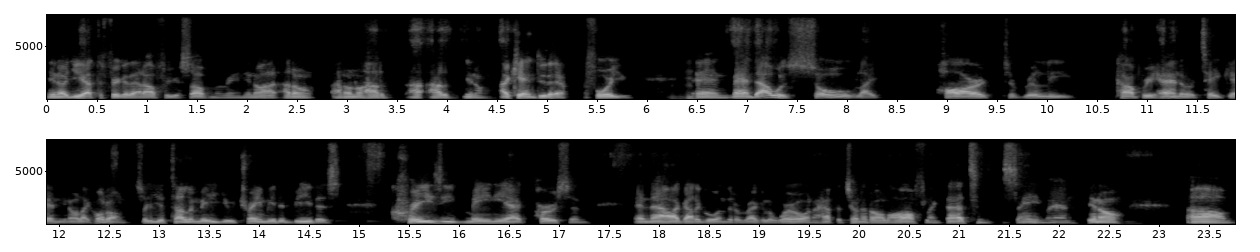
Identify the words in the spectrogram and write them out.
you know, you have to figure that out for yourself, Marine. You know, I, I don't, I don't know how to, how to, you know, I can't do that for you. Mm-hmm. And man, that was so like hard to really comprehend or take in, you know, like, hold on. So you're telling me you train me to be this crazy maniac person. And now I got to go into the regular world and I have to turn it all off. Like that's insane, man. You know, um,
